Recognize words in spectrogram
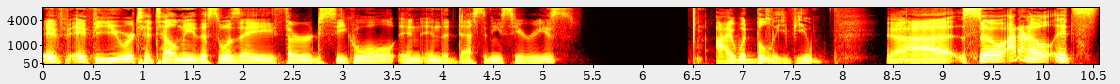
if if you were to tell me this was a third sequel in in the Destiny series, I would believe you. yeah, Uh, so I don't know. It's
